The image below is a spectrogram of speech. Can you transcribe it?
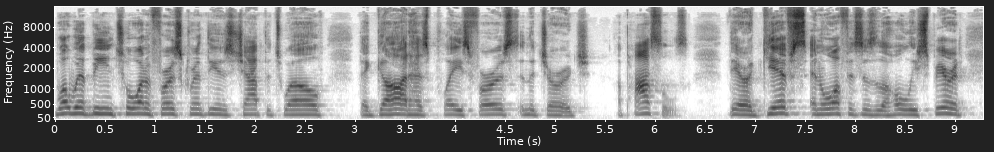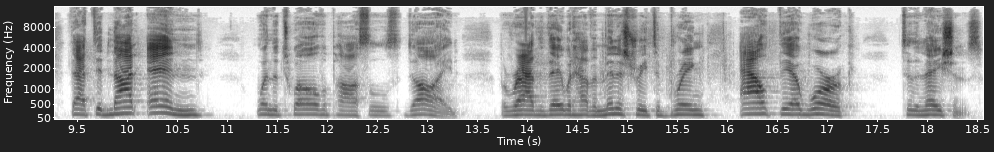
what we're being taught in 1 Corinthians chapter 12 that God has placed first in the church apostles. There are gifts and offices of the Holy Spirit that did not end when the 12 apostles died, but rather they would have a ministry to bring out their work to the nations.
